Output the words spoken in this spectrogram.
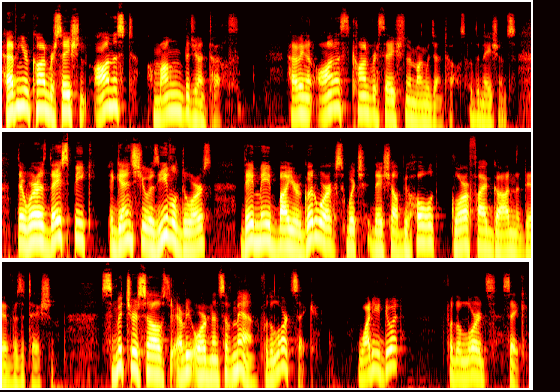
Having your conversation honest among the Gentiles. Having an honest conversation among the Gentiles or the nations. That whereas they speak against you as evildoers, they may by your good works, which they shall behold, glorify God in the day of visitation. Submit yourselves to every ordinance of man for the Lord's sake. Why do you do it? For the Lord's sake.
